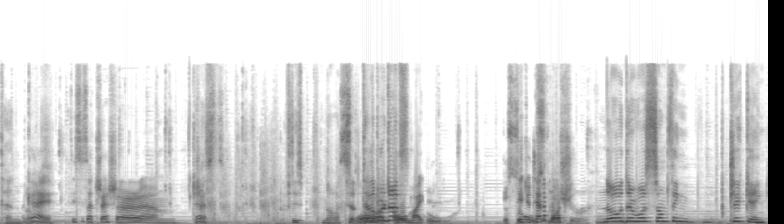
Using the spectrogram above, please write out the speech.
10 blocks. okay, this is a treasure um, Chest. chest. If this. No, A te- teleport us! Oh my! Ooh. The Did you teleport? slasher. No, there was something clicking.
